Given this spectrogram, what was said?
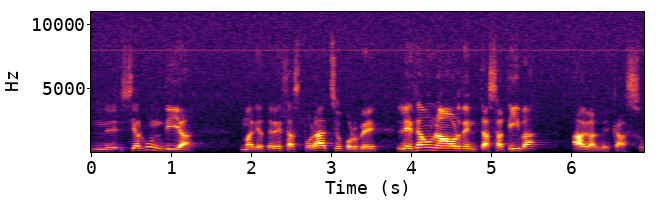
mm, si algún día María Teresa, por H o por B, les da una orden tasativa, háganle caso,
